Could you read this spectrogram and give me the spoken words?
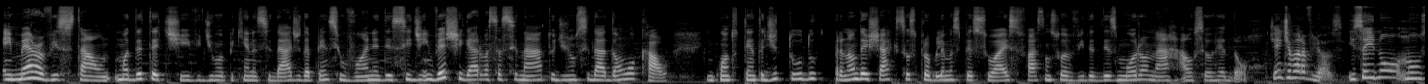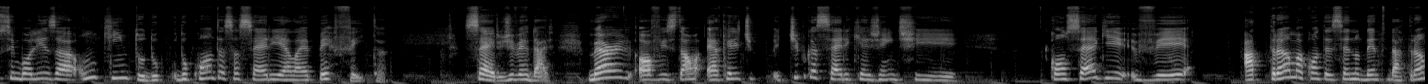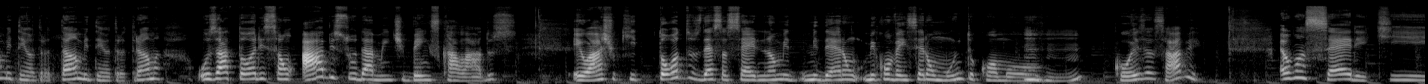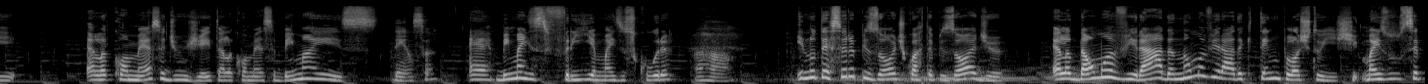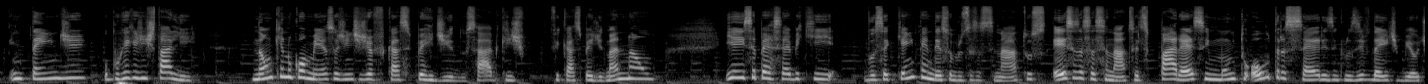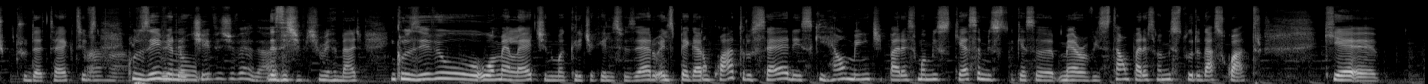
Em Easttown, uma detetive de uma pequena cidade da Pensilvânia decide investigar o assassinato de um cidadão local, enquanto tenta de tudo para não deixar que seus problemas pessoais façam sua vida desmoronar ao seu redor. Gente, é maravilhosa. Isso aí não, não simboliza um quinto do, do quanto essa série ela é perfeita. Sério, de verdade. Mare of Easttown é aquele típica série que a gente consegue ver a trama acontecendo dentro da trama e tem outra trama e tem outra trama. Os atores são absurdamente bem escalados. Eu acho que todos dessa série não me, me deram, me convenceram muito como coisa, sabe? É uma série que ela começa de um jeito, ela começa bem mais. Densa. É, bem mais fria, mais escura. Aham. E no terceiro episódio, quarto episódio, ela dá uma virada, não uma virada que tem um plot twist, mas você entende o porquê que a gente tá ali. Não que no começo a gente já ficasse perdido, sabe? Que a gente ficasse perdido, mas não. E aí você percebe que você quer entender sobre os assassinatos. Esses assassinatos, eles parecem muito outras séries, inclusive da HBO, tipo True Detectives. Aham. Inclusive no... Detetives de verdade. Detetive de verdade. Inclusive, o, o Omelete, numa crítica que eles fizeram, eles pegaram quatro séries que realmente parece uma mis- que essa que essa Mare of Easttown parece uma mistura das quatro. Que é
